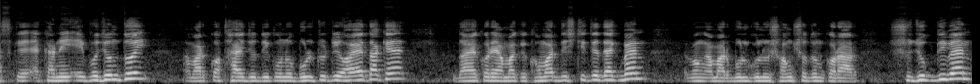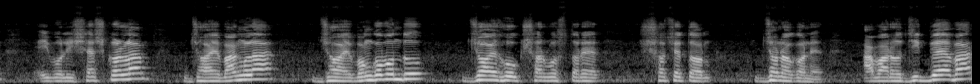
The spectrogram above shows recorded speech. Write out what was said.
আজকে এখানে এই পর্যন্তই। আমার কথায় যদি কোনো ভুল ত্রুটি হয়ে থাকে, দয়া করে আমাকে ক্ষমার দৃষ্টিতে দেখবেন এবং আমার ভুলগুলো সংশোধন করার সুযোগ দিবেন। এই বলি শেষ করলাম। জয় বাংলা, জয় বঙ্গবন্ধু, জয় হোক সর্বস্তরের সচেতন জনগণের। আবারও জিতবে এবার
